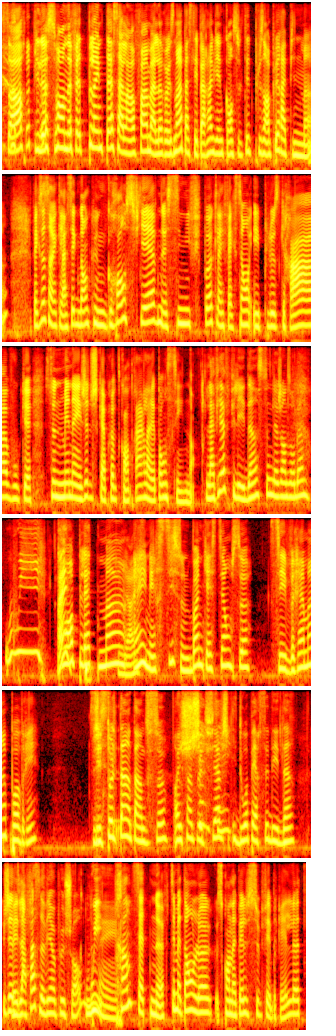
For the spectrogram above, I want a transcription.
sortent. Puis là, souvent, on a fait plein de tests à l'enfant, malheureusement, parce que les parents viennent consulter de plus en plus rapidement. Fait que ça, c'est un classique. Donc, une grosse fièvre ne signifie pas que l'infection est plus grave ou que c'est une méningite jusqu'à preuve du contraire. La réponse, c'est non. La fièvre puis les dents, c'est une légende urbaine? Oui, Hein? complètement. Hey, merci, c'est une bonne question, ça. C'est vraiment pas vrai. J'ai tout le temps entendu ça. Ah, il fait un Je peu de fièvre, il doit percer des dents. Je- Mais la face devient un peu chaude. Oui, mais- 37,9. Tu sais, mettons, là, ce qu'on appelle subfébrile. Tu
